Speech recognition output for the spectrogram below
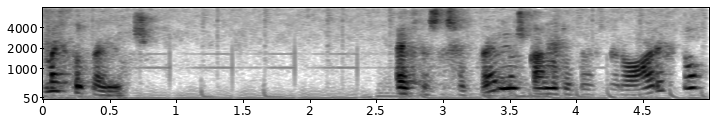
Μέχρι το τέλος. Έφτασα στο τέλος, κάνω το δεύτερο άριχτο.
